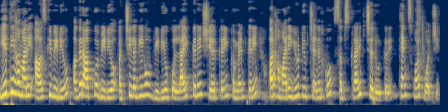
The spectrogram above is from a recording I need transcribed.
ये थी हमारी आज की वीडियो अगर आपको वीडियो अच्छी लगी हो वीडियो को लाइक करें शेयर करें कमेंट करें और हमारे यूट्यूब चैनल को सब्सक्राइब ज़रूर करें। थैंक्स फॉर वॉचिंग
